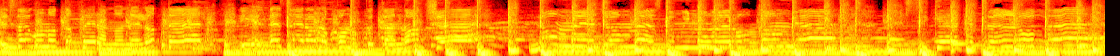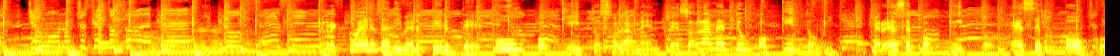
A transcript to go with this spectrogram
El segundo está esperando en el hotel. Y el tercero loco esta noche. Recuerda divertirte un poquito solamente, solamente un poquito. Pero ese poquito, ese poco,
